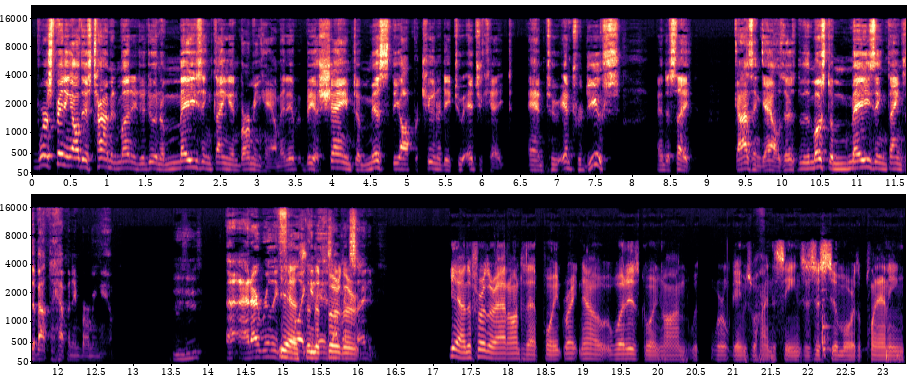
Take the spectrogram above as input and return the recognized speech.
we're spending all this time and money to do an amazing thing in Birmingham, and it would be a shame to miss the opportunity to educate and to introduce and to say, guys and gals, there's the most amazing things about to happen in Birmingham. Mm-hmm. And I really feel yes, like it is. Further, I'm excited. Yeah, and to further add on to that point, right now, what is going on with World Games behind the scenes is just still more of the planning,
